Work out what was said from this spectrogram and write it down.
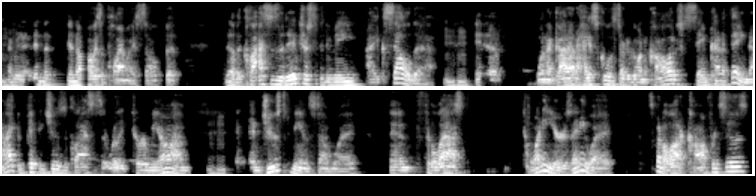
Mm-hmm. I mean, I didn't, didn't always apply myself, but you know, the classes that interested me, I excelled at. Mm-hmm. And when I got out of high school and started going to college, same kind of thing. Now I can pick and choose the classes that really turned me on mm-hmm. and juiced me in some way. And for the last 20 years anyway, it's been a lot of conferences.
